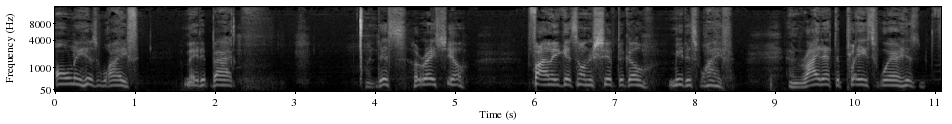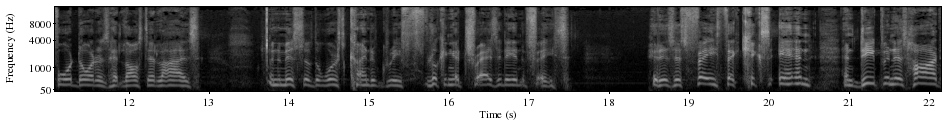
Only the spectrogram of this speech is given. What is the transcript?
Only his wife made it back. And this Horatio finally gets on the ship to go meet his wife. And right at the place where his four daughters had lost their lives, in the midst of the worst kind of grief, looking at tragedy in the face, it is his faith that kicks in and deep in his heart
